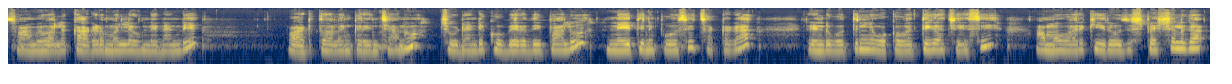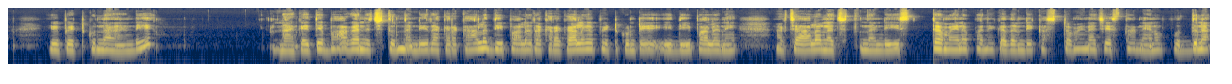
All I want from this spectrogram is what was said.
స్వామివార్ల కాగడం వల్లే ఉండేనండి. వాటితో అలంకరించాను. చూడండి కుబేర దీపాలు. నేతిని పోసి చక్కగా రెండు ఒత్తుల్ని ఒక ఒత్తిగా చేసి అమ్మవారికి ఈరోజు స్పెషల్గా ఇవి పెట్టుకున్నానండి. నాకైతే బాగా నచ్చుతుందండి. రకరకాల దీపాలు రకరకాలుగా పెట్టుకుంటే ఈ దీపాలని నాకు చాలా నచ్చుతుందండి. ఇష్టమైన పని కదండి. కష్టమైన చేస్తాను. నేను పొద్దున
